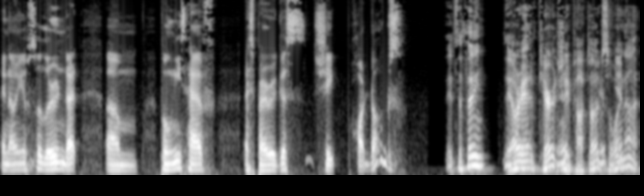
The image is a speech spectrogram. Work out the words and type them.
And I also learned that um, ponies have asparagus shaped hot dogs. It's a thing. They already have carrot shaped hot dogs, so why not?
